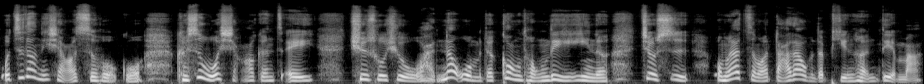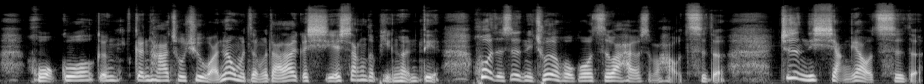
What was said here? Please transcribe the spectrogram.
我知道你想要吃火锅，可是我想要跟 A 去出去玩，那我们的共同利益呢，就是我们要怎么达到我们的平衡点嘛？火锅跟跟他出去玩，那我们怎么达到一个协商的平衡点？或者是你除了火锅之外还有什么好吃的？就是。你想要吃的，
